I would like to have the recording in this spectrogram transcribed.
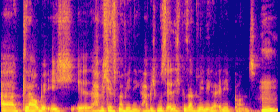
äh, glaube ich, äh, habe ich jetzt mal weniger, habe ich, muss ehrlich gesagt, weniger erlebt bei uns. Hm.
